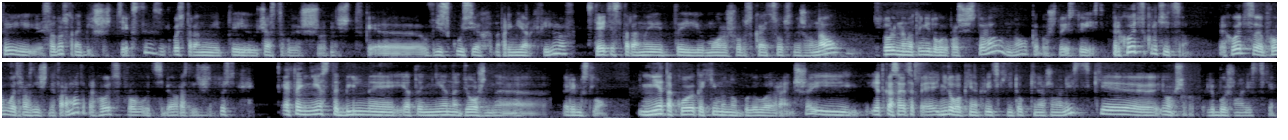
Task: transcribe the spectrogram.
Ты, с одной стороны, пишешь тексты, с другой стороны, ты участвуешь значит, э, в дискуссиях на премьерах фильмов, с третьей стороны, ты можешь выпускать собственный журнал. С Долином это недолго просто существовало, но как бы что есть, то есть. Приходится крутиться, приходится пробовать различные форматы, приходится пробовать себя в различных... То есть это нестабильное, это ненадежное ремесло не такое, каким оно было раньше. И это касается э, не только кинокритики, не только киножурналистики, и вообще любой журналистики.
